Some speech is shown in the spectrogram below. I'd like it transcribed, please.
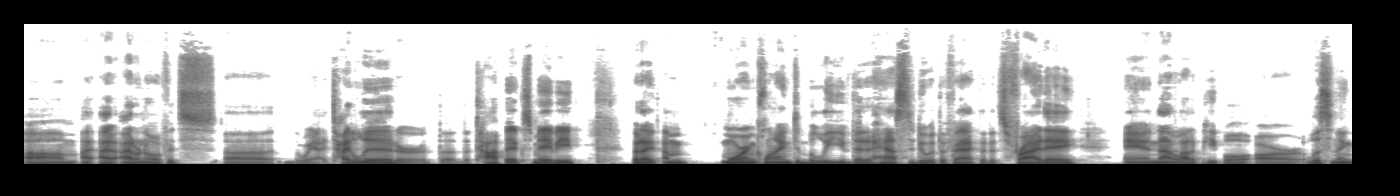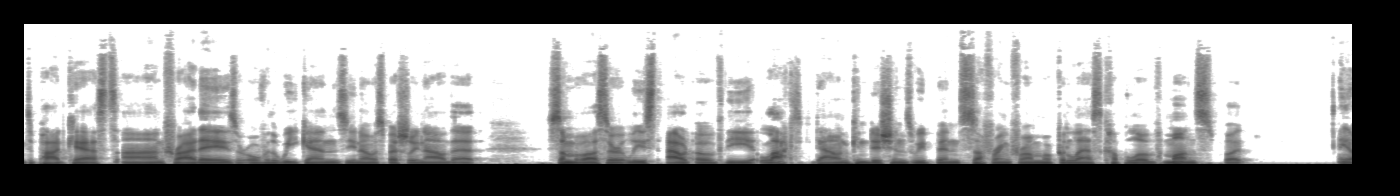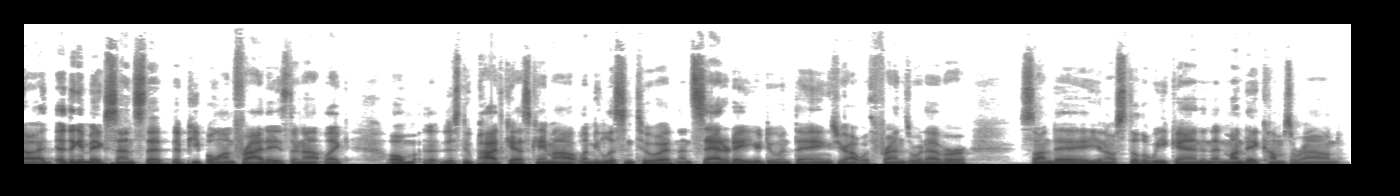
um, I, I, I don't know if it's uh, the way I title it or the the topics maybe, but I, I'm more inclined to believe that it has to do with the fact that it's Friday and not a lot of people are listening to podcasts on Fridays or over the weekends. You know, especially now that some of us are at least out of the locked down conditions we've been suffering from for the last couple of months, but you know, I, I, think it makes sense that that people on Fridays they're not like, oh, this new podcast came out, let me listen to it. And then Saturday you're doing things, you're out with friends or whatever. Sunday, you know, still the weekend, and then Monday comes around,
